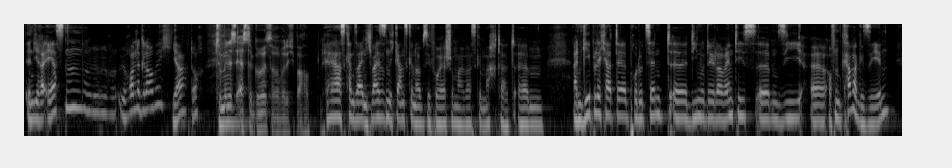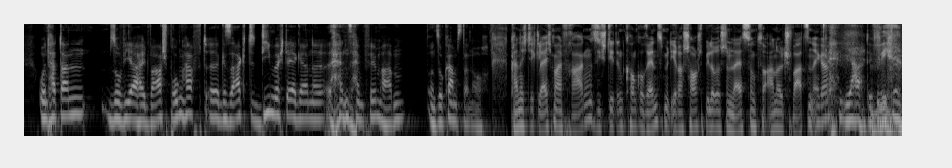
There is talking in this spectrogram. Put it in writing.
in ihrer ersten Rolle, glaube ich. Ja, doch. Zumindest erste größere, würde ich behaupten. Ja, es kann sein. Ich weiß es nicht ganz genau, ob sie vorher schon mal was gemacht hat. Ähm, angeblich hat der Produzent äh, Dino De Laurentiis ähm, sie äh, auf einem Cover gesehen und hat dann, so wie er halt war, sprunghaft äh, gesagt, die möchte er gerne in seinem Film haben. Und so kam es dann auch. Kann ich dich gleich mal fragen? Sie steht in Konkurrenz mit ihrer schauspielerischen Leistung zu Arnold Schwarzenegger. Ja, definitiv.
